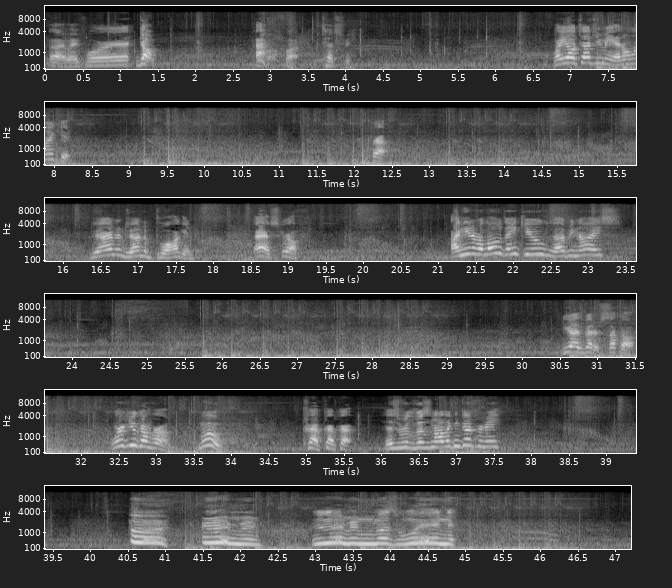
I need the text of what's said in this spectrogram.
Alright, wait for it. Go! Ah, fuck. Touched me. Why y'all touching me? I don't like it. Crap. Did I end up done to blogging? Hey, screw off. I need a reload, thank you. That'd be nice. You guys better suck off. Where'd you come from? Move! Crap, crap, crap. This is, this is not looking good for me. Uh, Lemon! Lemon must win!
